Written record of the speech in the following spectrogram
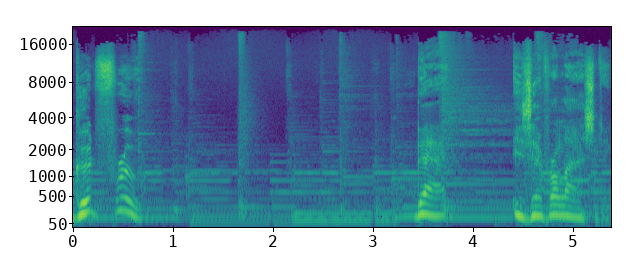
good fruit that is everlasting.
